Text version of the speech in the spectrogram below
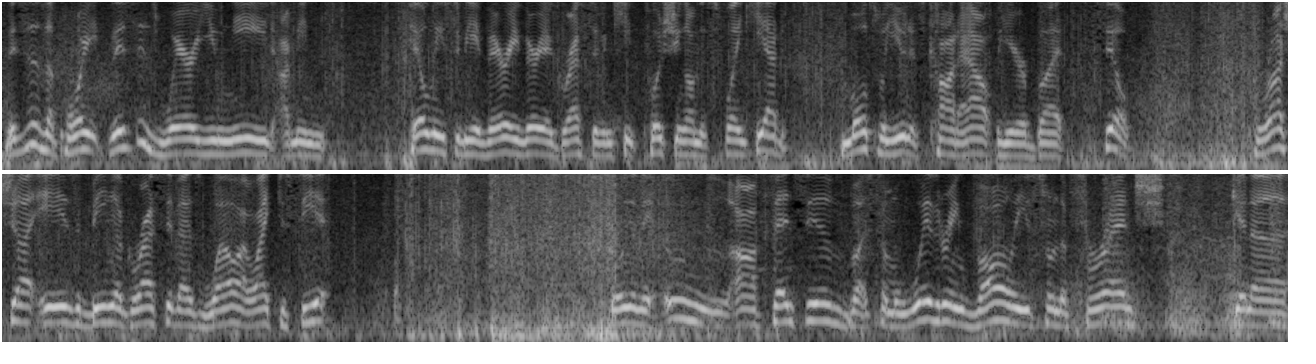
This is the point. This is where you need, I mean, Hill needs to be very, very aggressive and keep pushing on this flank. He had multiple units caught out here, but still, Russia is being aggressive as well. I like to see it. In the ooh offensive, but some withering volleys from the French gonna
